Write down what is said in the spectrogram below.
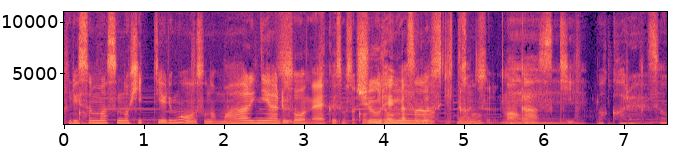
クリスマスの日っていうよりもその周りにあるそうねクリスマスの周辺がすごい好きって感じするな。が好き。わかる。そっ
